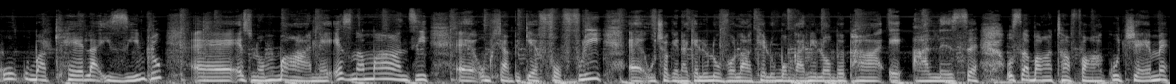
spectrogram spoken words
kukubakhela izindlu um ezinombane ezinamanzi um umhlawumbi ke for free. Um utsho ke nakhe luluvo lakhe lubongani lombe phaa ealice. Usabatha fa kujeme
